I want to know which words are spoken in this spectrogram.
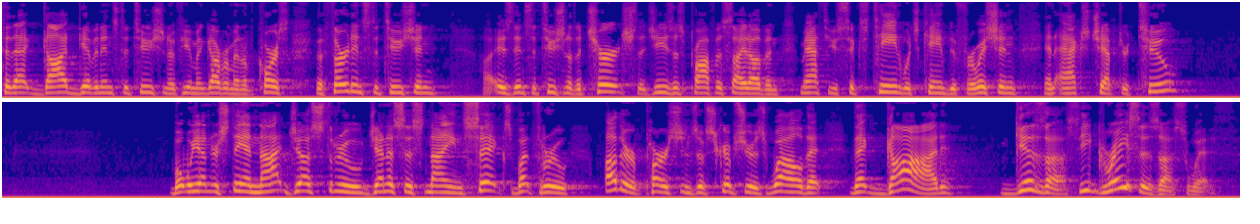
to that God given institution of human government. Of course, the third institution uh, is the institution of the church that Jesus prophesied of in Matthew 16, which came to fruition in Acts chapter 2. But we understand not just through Genesis 9 6, but through other portions of Scripture as well that, that God gives us, He graces us with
